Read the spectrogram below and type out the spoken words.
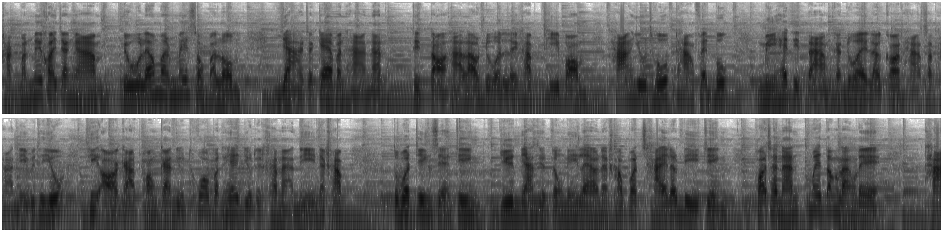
ผักมันไม่ค่อยจะงาม ดูแล้วมันไม่สบอารมณ์ อยากจะแก้ปัญหานั้น ติดต่อหาเราด่วนเลยครับทีบอมทาง YouTube ทาง Facebook มีให้ติดตามกันด้วย แล้วก็ทางสถานีวิทยุที่ออกอากาศพร้อมกันอยู่ทั่วประเทศอยู่ในขณะนี้นะครับตัวจริงเสียงจริง ยืนยันอยู่ตรงนี้แล้วนะครับว่าใช้แล้วดีจริง เพราะฉะนั้นไม่ต้องลังเลท้า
